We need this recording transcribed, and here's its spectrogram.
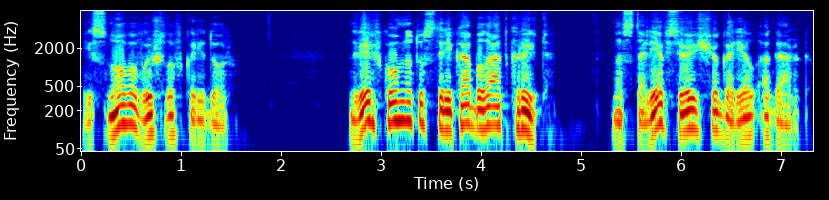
и снова вышла в коридор. Дверь в комнату старика была открыта. На столе все еще горел огарок.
